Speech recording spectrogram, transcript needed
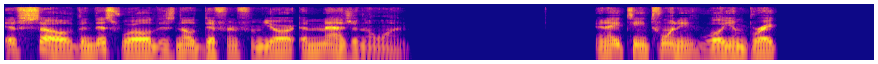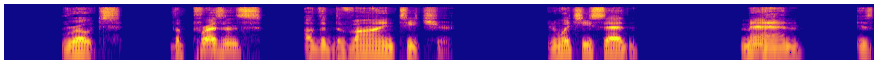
If so, then this world is no different from your imaginal one. In 1820, William Blake wrote The Presence of the Divine Teacher, in which he said, Man is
